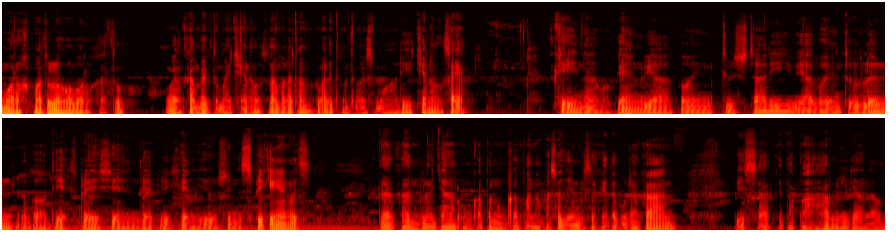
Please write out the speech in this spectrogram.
warahmatullahi wabarakatuh. Welcome back to my channel. Selamat datang kembali teman-teman semua di channel saya. Okay now again we are going to study We are going to learn about the expression that we can use in speaking English. Kita akan belajar ungkapan-ungkapan apa saja yang bisa kita gunakan Bisa kita pahami dalam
